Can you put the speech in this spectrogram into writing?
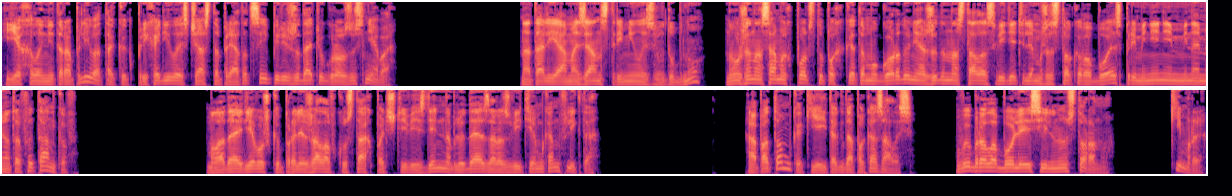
Ехала неторопливо, так как приходилось часто прятаться и пережидать угрозу с неба. Наталья Амазян стремилась в Дубну, но уже на самых подступах к этому городу неожиданно стала свидетелем жестокого боя с применением минометов и танков. Молодая девушка пролежала в кустах почти весь день, наблюдая за развитием конфликта. А потом, как ей тогда показалось, выбрала более сильную сторону — Кимры.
